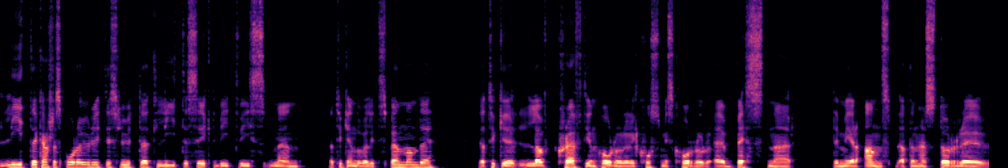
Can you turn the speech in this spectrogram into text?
lite kanske spåra ur lite i slutet, lite segt bitvis men jag tycker ändå väldigt spännande. Jag tycker Lovecraftian horror eller kosmisk horror är bäst när det är mer ans- att den här större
